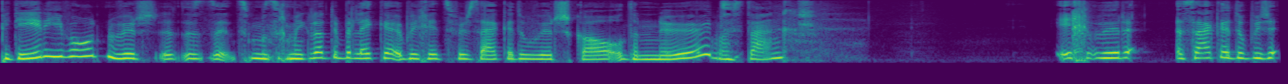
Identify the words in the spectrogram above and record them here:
Bei dir, Yvonne, würdest, äh, jetzt muss ich mir gerade überlegen, ob ich jetzt würde sagen, du würdest gehen oder nicht. Was denkst du? Ich würde sagen, du bist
